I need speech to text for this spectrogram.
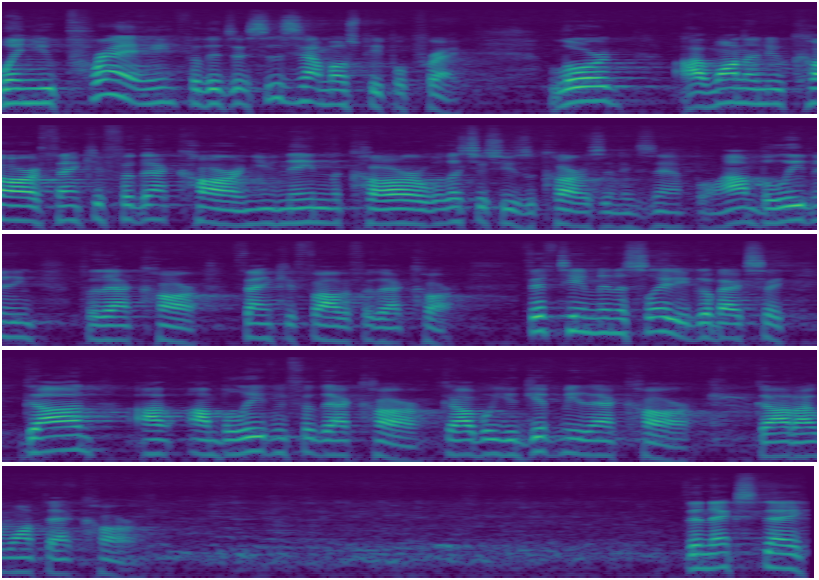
when you pray for the, this is how most people pray. Lord, I want a new car. Thank you for that car. And you name the car. Well, let's just use a car as an example. I'm believing for that car. Thank you, Father, for that car. 15 minutes later, you go back and say, God, I'm believing for that car. God, will you give me that car? God, I want that car. The next day,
